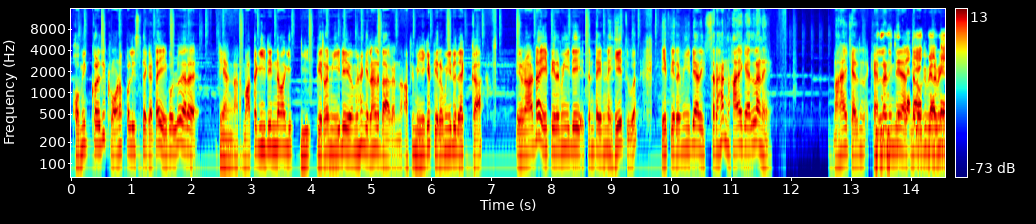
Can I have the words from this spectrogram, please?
කොමික් කොලදි ක්‍රෝණ පොලිස් එකට ඒගොල්ලු අර තියන් මත ගීටන්න වගේ පිරමීඩ යොම ගෙනට දාගන්න අපි මේක පිරමීඩ දැක්කා. එවනාට ඒ පිරමීඩේ එතට එන්න හේතුව ඒ පිරමීඩ අර ඉස්සරහන් හය කැල්ලනේ. නහය කැල්ල නිද ඇතලෝක කරයි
